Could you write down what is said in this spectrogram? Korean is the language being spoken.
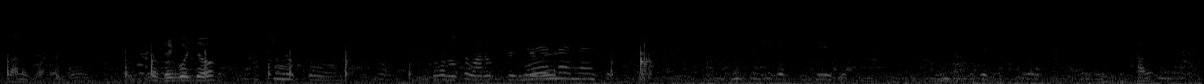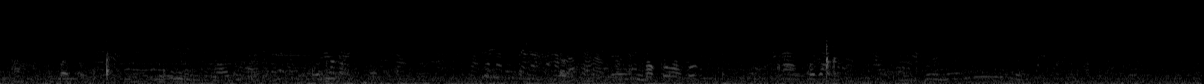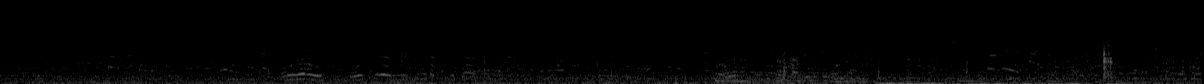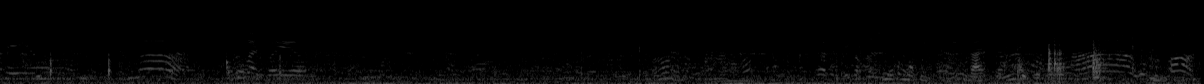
싸는 거. 이거 된 거죠? 같이 넣을게요. 저거 넣었다 바로 저기 네네네. 이쑤시개 뒤에 계시. 이쑤시개. 이수창. 아, 한번 또. 먹고 가고. 하나 도장. 오늘 오- 오시려는 생각지도 않아요.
